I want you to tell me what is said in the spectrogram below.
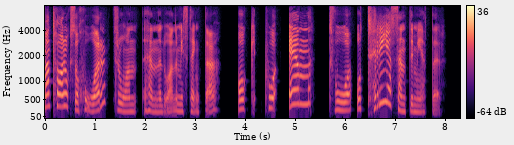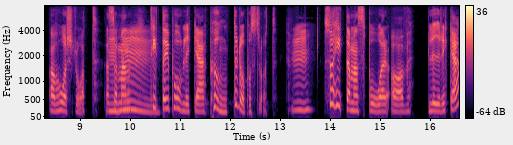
man tar också hår från henne, då, den misstänkta, och på en, två och tre centimeter av hårstrået, alltså man Mhm. tittar ju på olika punkter då på strået, Mm. så hittar man spår av lyrika,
